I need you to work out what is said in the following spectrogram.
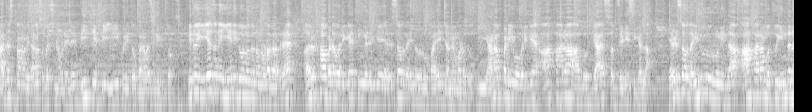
ರಾಜಸ್ಥಾನ ವಿಧಾನಸಭಾ ಚುನಾವಣೆಯಲ್ಲಿ ಬಿಜೆಪಿ ಈ ಕುರಿತು ಭರವಸೆ ನೀಡಿತು ಇನ್ನು ಈ ಯೋಜನೆ ಏನಿದು ಅನ್ನೋದನ್ನು ನೋಡೋದಾದ್ರೆ ಅರ್ಹ ಬಡವರಿಗೆ ತಿಂಗಳಿಗೆ ಎರಡ್ ಸಾವಿರದ ಐನೂರು ರೂಪಾಯಿ ಜಮೆ ಮಾಡೋದು. ಈ ಹಣ ಪಡೆಯುವವರಿಗೆ ಆಹಾರ ಹಾಗೂ ಗ್ಯಾಸ್ ಸಬ್ಸಿಡಿ ಸಿಗಲ್ಲ. ಎರಡ್ ಸಾವಿರದ ಐನೂರು ರೂನಿಂದ ಆಹಾರ ಮತ್ತು ಇಂಧನ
